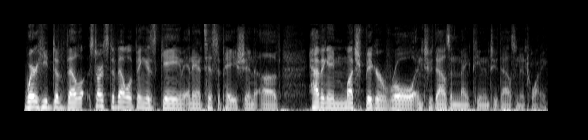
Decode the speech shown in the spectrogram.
where he develop starts developing his game in anticipation of having a much bigger role in 2019 and 2020.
